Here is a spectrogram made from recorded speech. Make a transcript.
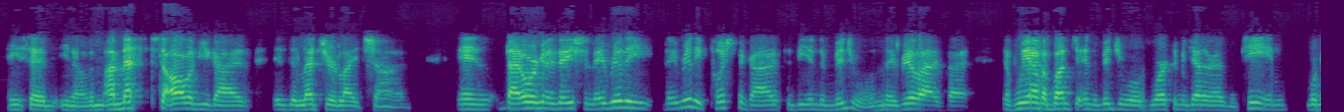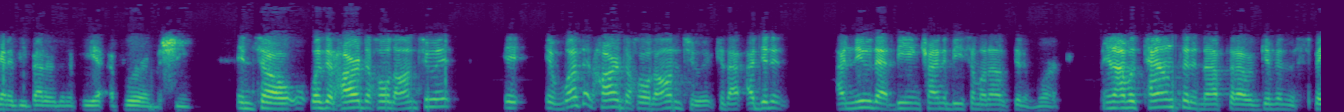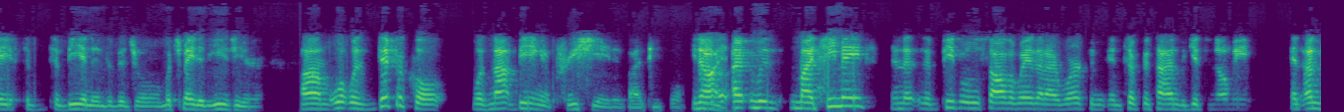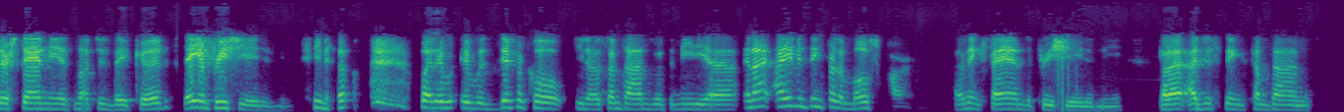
he said, you know, my message to all of you guys is to let your light shine. And that organization, they really, they really push the guys to be individuals, and they realize that if we have a bunch of individuals working together as a team, we're going to be better than if we if we're a machine. And so, was it hard to hold on to it? It it wasn't hard to hold on to it because I, I didn't. I knew that being trying to be someone else didn't work, and I was talented enough that I was given the space to to be an individual, which made it easier. Um, what was difficult was not being appreciated by people. You know, mm. I, I, it was my teammates and the, the, people who saw the way that I worked and, and, took the time to get to know me and understand me as much as they could. They appreciated me, you know, but it, it was difficult, you know, sometimes with the media. And I, I even think for the most part, I think fans appreciated me, but I, I just think sometimes,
